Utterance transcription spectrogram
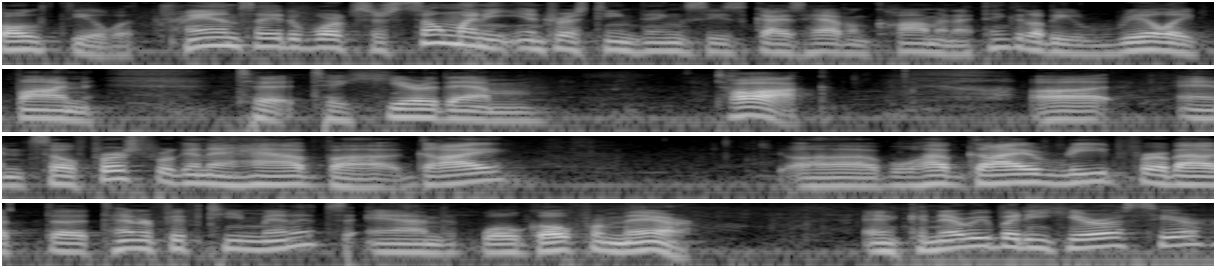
both deal with translated works. There's so many interesting things these guys have in common. I think it'll be really fun to, to hear them talk. Uh, and so first we're going to have uh, Guy. Uh, we'll have Guy read for about uh, 10 or 15 minutes, and we'll go from there. And can everybody hear us here?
